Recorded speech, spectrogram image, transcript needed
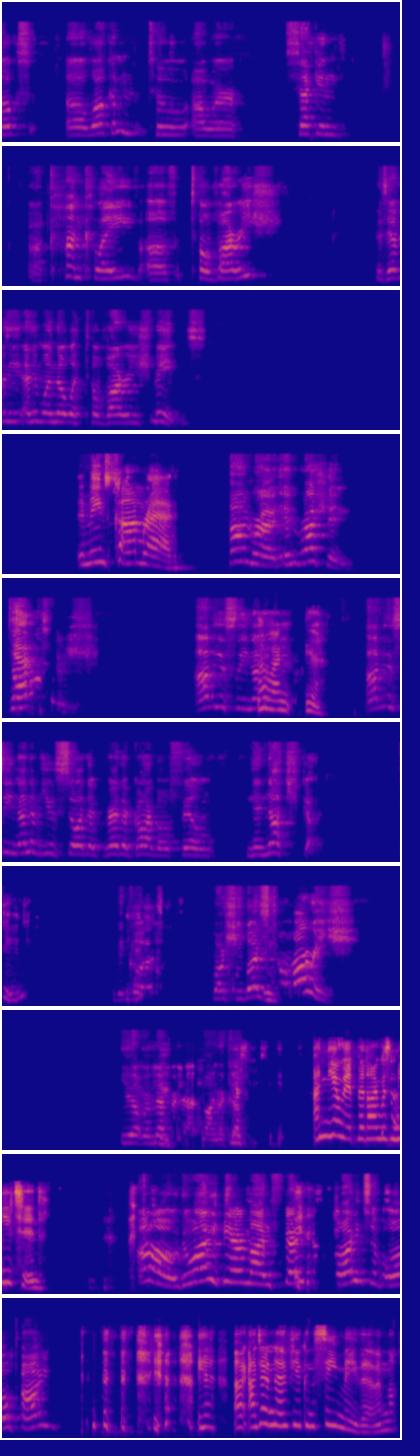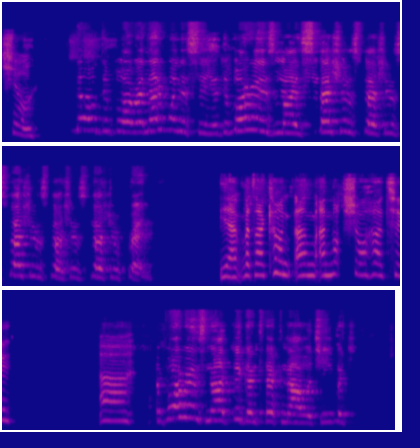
Okay, folks, uh, welcome to our second uh, conclave of Tovarish. Does any, anyone know what Tovarish means? It means comrade. Comrade in Russian. Yep. Tovarish. Obviously, none Oh, of, I'm yeah. obviously none of you saw the Greta Garbo film Ninotchka Because, well, she was Mm. Tovarish. You don't remember that, Monica? Yes. I knew it, but I was muted. Oh, do I hear my favorite voice of all time? yeah, yeah. I, I don't know if you can see me though. I'm not sure. No, Deborah, and I want to see you. Deborah is my special, special, special, special, special friend. Yeah, but I can't. Um, I'm not sure how to. Uh, Deborah is not big on technology, but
